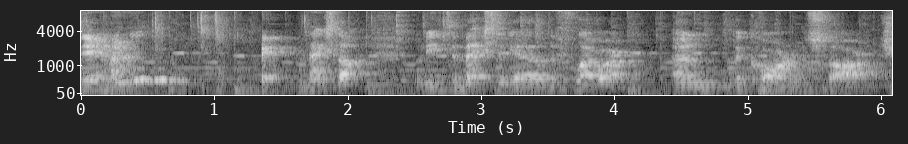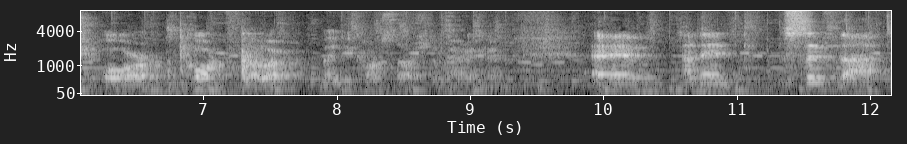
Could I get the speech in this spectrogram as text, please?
dare. okay, next up, we need to mix together the flour and the cornstarch or corn flour, maybe cornstarch in America, um, and then sieve that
